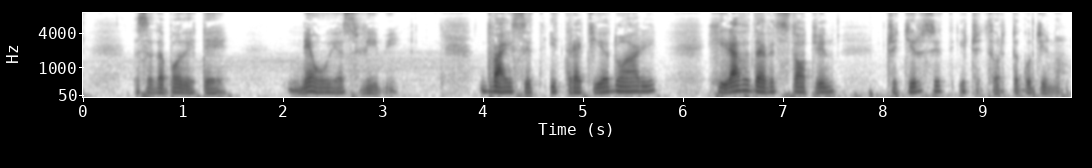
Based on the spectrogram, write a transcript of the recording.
за да бъдете неуязвими. 23 януари 1944 година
